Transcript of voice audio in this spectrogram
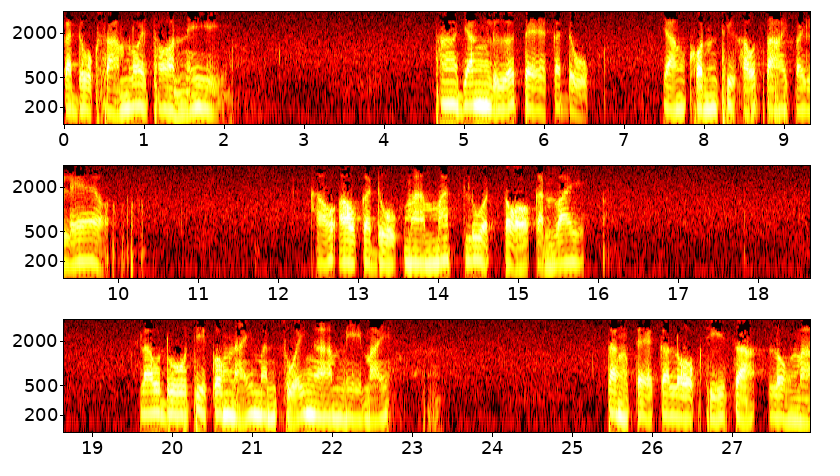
กระดูกสามร้อยท่อนนี้ ถ้ายังเหลือแต่กระดูก อย่างคนที่เขาตายไปแล้ว เขาเอากระดูกมามัดลวดต่อกันไว้ เราดูที่กองไหนมันสวยงามมีไหม ตั้งแต่กระโหลกศีรษะลงมา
